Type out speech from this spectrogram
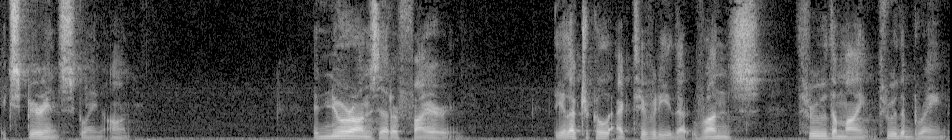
experience going on. The neurons that are firing, the electrical activity that runs through the mind, through the brain,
